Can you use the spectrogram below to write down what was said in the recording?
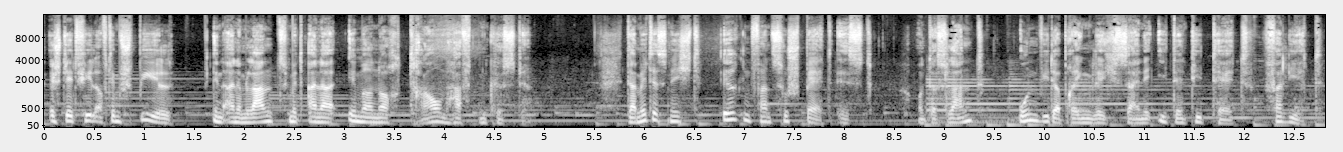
Es steht viel auf dem Spiel in einem Land mit einer immer noch traumhaften Küste. Damit es nicht irgendwann zu spät ist und das Land unwiederbringlich seine Identität verliert.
